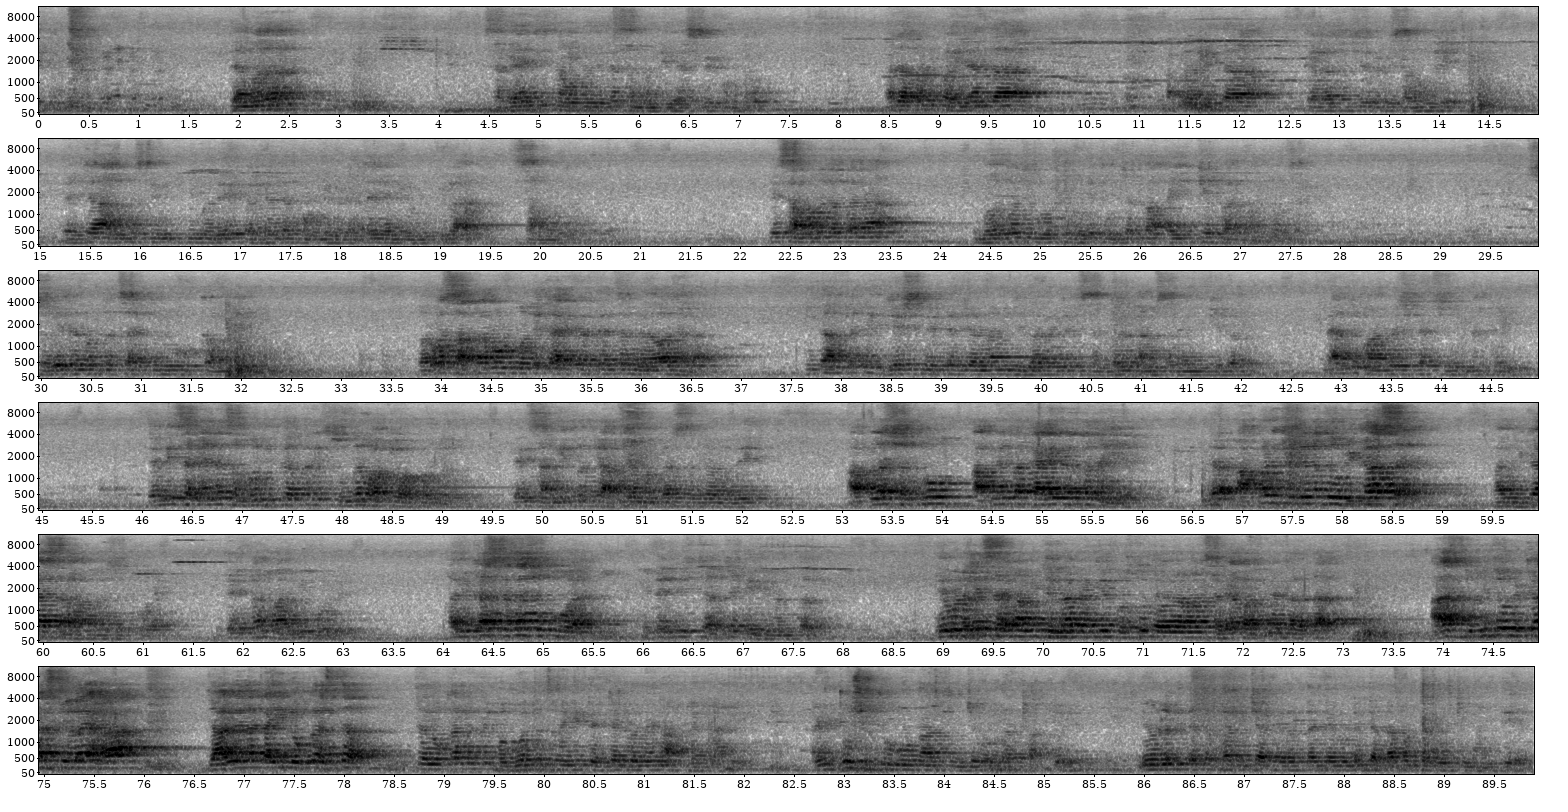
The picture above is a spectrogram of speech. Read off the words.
त्यामुळं सगळ्यांचीच नावं देता संबंधी व्यासपीठ होतो आज आपण पहिल्यांदा आपला नेता कैलासाची रवी साळुंखे त्यांच्या अनुपस्थितीमध्ये पहिल्यांदा कोणते गटाच्या या निवडणुकीला सामोरं हे सामोरं जाताना महत्वाची गोष्ट म्हणजे तुमच्यातला ऐक्य फार महत्वाचं आहे. सगळेजण म्हणतात साहेब तुम्ही खूप काम केलं परवा सातारा रोडमध्ये कार्यकर्त्यांचा मेळावा झाला तिथं आमच्या एक ज्येष्ठ नेते ज्यांना मी जिल्हा बँकेचे संकलन काम सगळ्यांनी केलं आणि आमचे मार्गदर्शक सुनील खत्री त्यांनी सगळ्यांना संबोधित करताना एक सुंदर वाक्य वापरलं त्यांनी सांगितलं की आपल्या मतदारसंघामध्ये आपला शत्रू आपल्याला कार्यकर्ता नाहीये तर आपण केलेला जो विकास आहे हा विकास हा आपला शत्रू आहे ते फार मार्मिक बोलले हा विकास कसा शत्रू आहे हे त्यांनी चर्चा केली नंतर ते म्हणाले साहेब आम्ही जिल्हा बँकेत बसतो तेव्हा आम्हाला सगळ्या बातम्या कळतात आज तुम्ही जो विकास केलाय हा ज्यावेळेला काही लोक असतात त्या लोकांना ते बघवतच नाही की त्यांच्याकडे नाही ना आपल्याकडे आहे आणि तो शत्रू म्हणून आज तुमच्या बरोबर टाकतोय मी की त्याचा फार विचार करत नाही ते त्यांना पण त्या गोष्टी माहिती आहे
